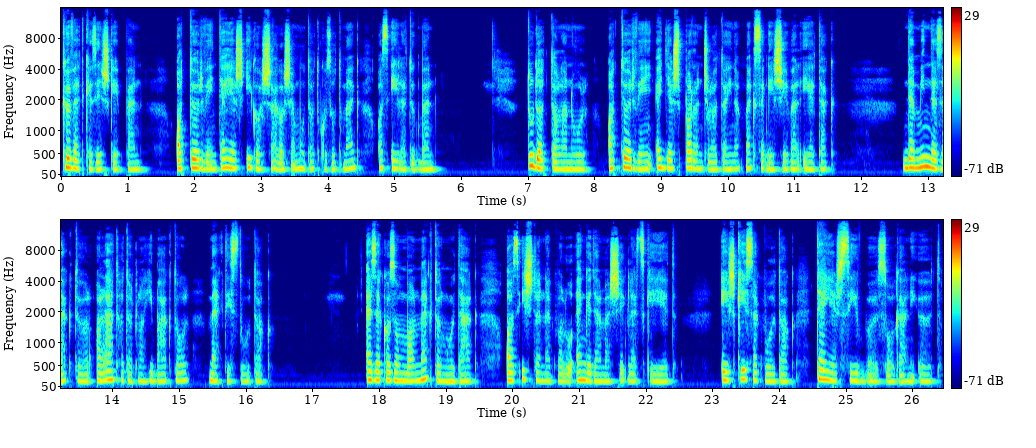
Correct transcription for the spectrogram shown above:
Következésképpen a törvény teljes igazsága sem mutatkozott meg az életükben. Tudattalanul a törvény egyes parancsolatainak megszegésével éltek, de mindezektől a láthatatlan hibáktól megtisztultak. Ezek azonban megtanulták az Istennek való engedelmesség leckéjét, és készek voltak teljes szívből szolgálni őt.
